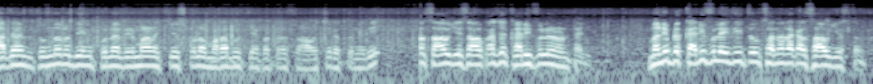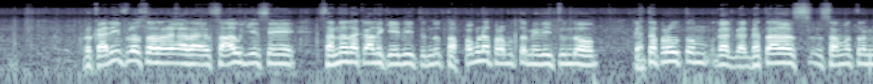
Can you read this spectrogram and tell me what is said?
సాధ్యమైన తొందరలో దీన్ని పునర్నిర్మాణం చేసుకోవడం మరమ్మతు చేపట్టాల్సిన ఆవశ్యకత ఉన్నది. సాగు చేసే అవకాశం ఖరీఫ్లోనే ఉంటుంది. మళ్ళీ ఇప్పుడు ఖరీఫ్లో ఏదైతే సన్న రకాలు సాగు చేస్తాం. ఇప్పుడు ఖరీఫ్లో సాగు చేసే సన్న రకాలకు ఏదైతుందో తప్పకుండా ప్రభుత్వం ఏదైతుందో గత ప్రభుత్వం గత సంవత్సరం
